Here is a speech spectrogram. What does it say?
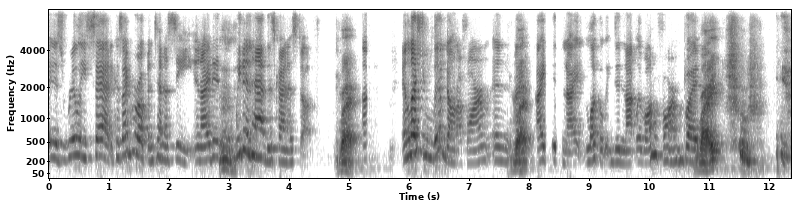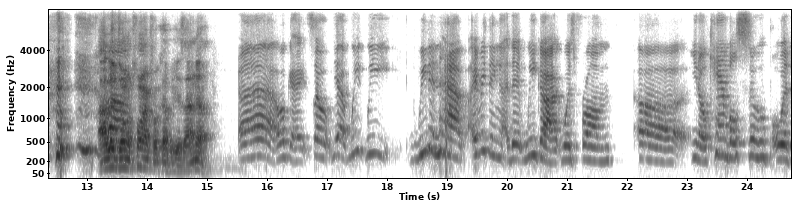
is really sad because I grew up in Tennessee and I didn't, Mm. we didn't have this kind of stuff Right. unless you lived on a farm. And Right. I, I didn't, I luckily did not live on a farm, but Right. I lived on a farm for a couple years. I know. Ah, okay. So yeah, we we we didn't have everything that we got was from uh you know Campbell's soup with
